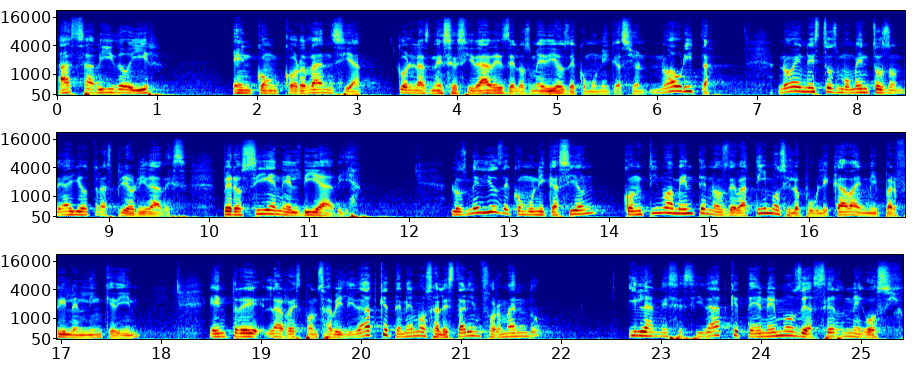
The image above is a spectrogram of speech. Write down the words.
ha sabido ir en concordancia con las necesidades de los medios de comunicación. No ahorita, no en estos momentos donde hay otras prioridades, pero sí en el día a día. Los medios de comunicación continuamente nos debatimos, y lo publicaba en mi perfil en LinkedIn, entre la responsabilidad que tenemos al estar informando y la necesidad que tenemos de hacer negocio.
